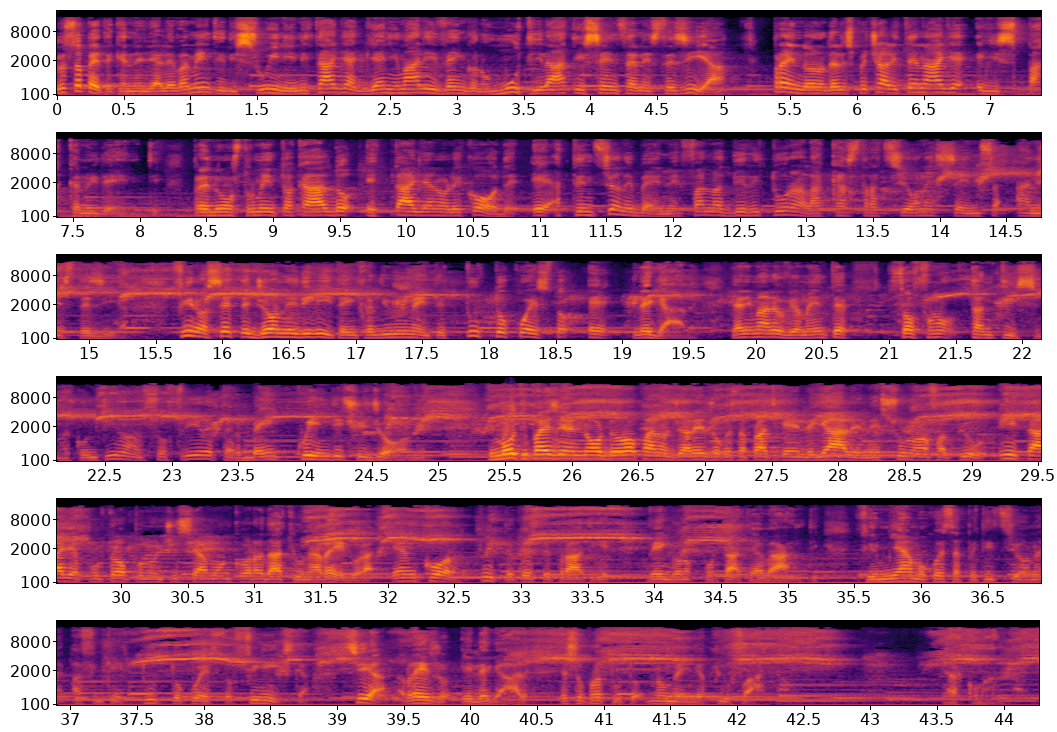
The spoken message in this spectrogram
Lo sapete che negli allevamenti di suini in Italia gli animali vengono mutilati senza anestesia? Prendono delle speciali tenaglie e gli spaccano i denti, prendono uno strumento a caldo e tagliano le code e, attenzione bene, fanno addirittura la castrazione senza anestesia. Fino a 7 giorni di vita, incredibilmente, tutto questo è legale. Gli animali ovviamente soffrono tantissimo e continuano a soffrire per ben 15 giorni. In molti paesi del nord Europa hanno già reso questa pratica illegale, nessuno la fa più. In Italia purtroppo non ci siamo ancora dati una regola e ancora tutte queste pratiche vengono portate avanti. Firmiamo questa petizione affinché tutto questo finisca, sia reso illegale e soprattutto non venga più fatto. Mi raccomando.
